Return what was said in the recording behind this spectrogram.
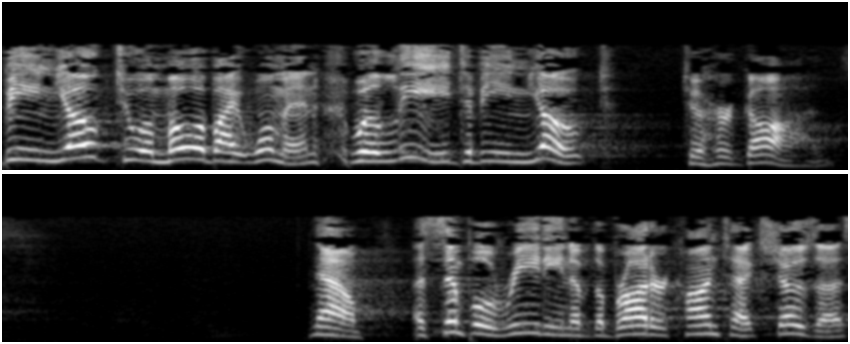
Being yoked to a Moabite woman will lead to being yoked to her gods. Now, a simple reading of the broader context shows us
